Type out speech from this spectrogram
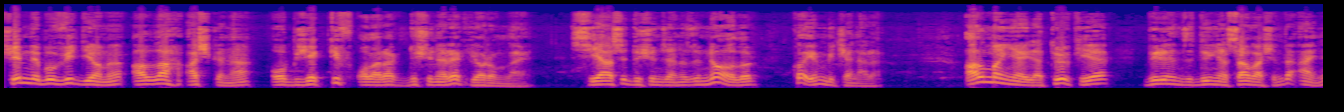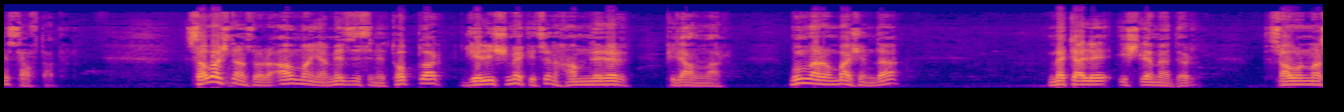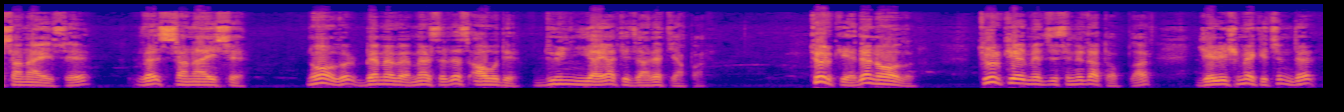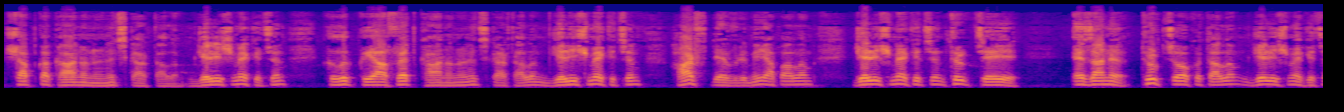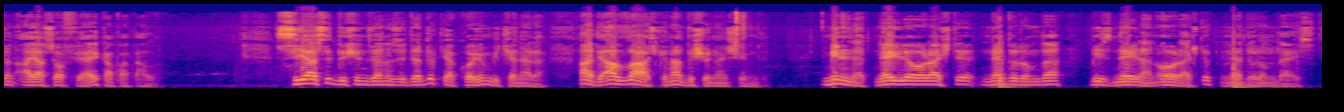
Şimdi bu videomu Allah aşkına objektif olarak düşünerek yorumlayın. Siyasi düşüncenizi ne olur koyun bir kenara. Almanya ile Türkiye Birinci Dünya Savaşı'nda aynı saftadır. Savaştan sonra Almanya meclisini toplar, gelişmek için hamleler planlar. Bunların başında metali işlemedir, savunma sanayisi ve sanayisi. Ne olur? BMW, Mercedes, Audi dünyaya ticaret yapar. Türkiye'de ne olur? Türkiye meclisini de toplar. Gelişmek için de şapka kanununu çıkartalım. Gelişmek için kılık kıyafet kanununu çıkartalım. Gelişmek için harf devrimi yapalım. Gelişmek için Türkçeyi, ezanı Türkçe okutalım. Gelişmek için Ayasofya'yı kapatalım. Siyasi düşüncenizi dedik ya koyun bir kenara. Hadi Allah aşkına düşünün şimdi. Millet neyle uğraştı, ne durumda, biz neyle uğraştık, ne durumdayız.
